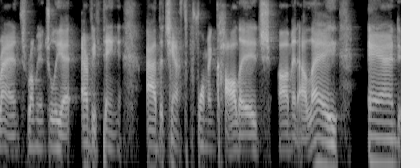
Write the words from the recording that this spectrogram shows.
Rent, Romeo and Juliet, everything. I had the chance to perform in college um, in LA. And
